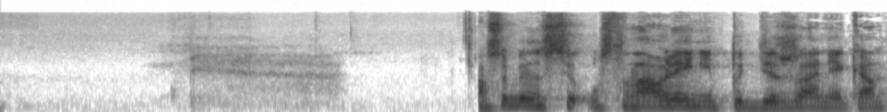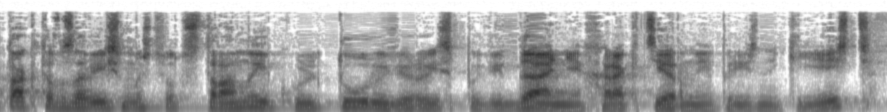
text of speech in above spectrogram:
Особенности установления и поддержания контакта в зависимости от страны, культуры, вероисповедания, характерные признаки есть?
